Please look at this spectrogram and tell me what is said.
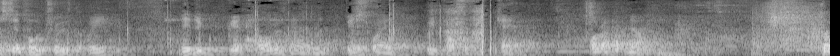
a, simple truth that we need to get hold of that in the best way we possibly can. All right, now. So,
